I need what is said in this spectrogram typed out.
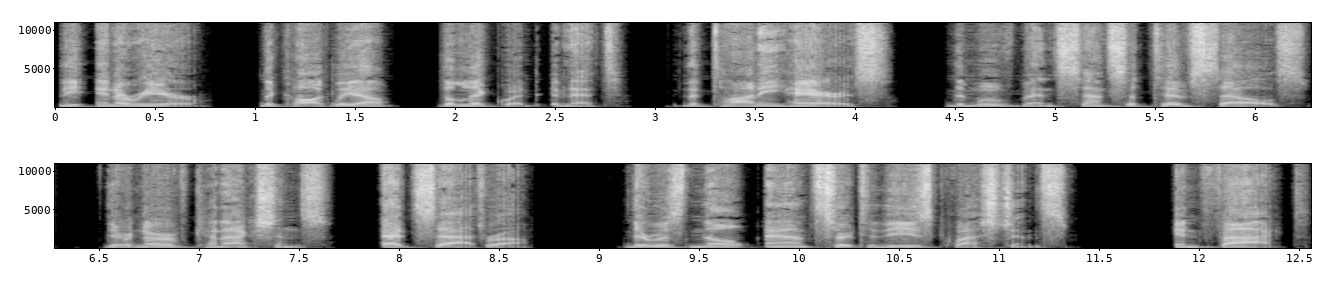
the inner ear, the cochlea, the liquid in it? the tiny hairs, the movement-sensitive cells, their nerve connections, etc. There is no answer to these questions. In fact,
